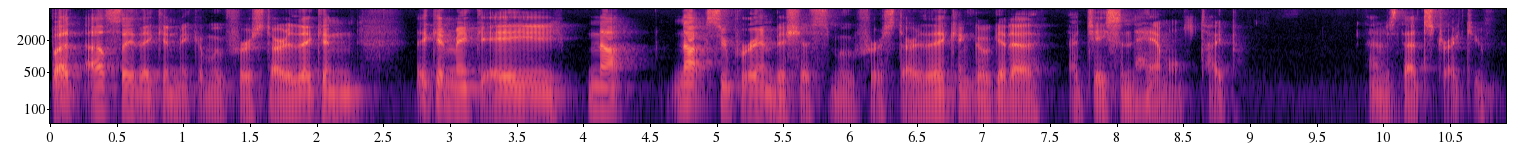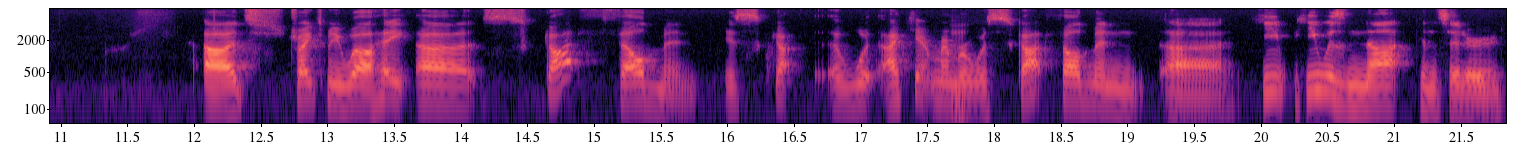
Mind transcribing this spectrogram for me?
But I'll say they can make a move for a starter. They can they can make a not not super ambitious move for a starter. They can go get a, a Jason Hammel type. How does that strike you? Uh, it strikes me well. Hey, uh, Scott Feldman is Scott. Uh, what, I can't remember. Was Scott Feldman? Uh, he he was not considered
